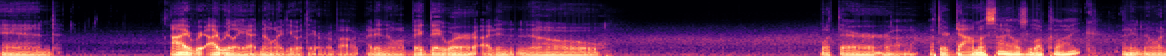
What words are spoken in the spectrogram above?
and I re- I really had no idea what they were about. I didn't know how big they were. I didn't know what their uh, what their domiciles looked like. I didn't know what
